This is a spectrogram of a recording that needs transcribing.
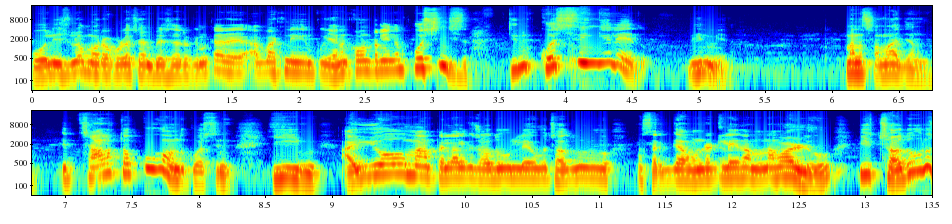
పోలీసులో మరొకళ్ళు చంపేశారు కనుక వాటిని ఎన్‌కౌంటర్‌లు కానీ క్వశ్చన్ చేశారు. దీనికి క్వశ్చనింగే లేదు దీని మీద. మన సమాజంలో. ఇది చాలా తక్కువగా ఉంది క్వశ్చన్ ఈ అయ్యో! మా పిల్లలకి చదువులు లేవు, చదువులు సరిగ్గా ఉండట్లేదు అన్నవాళ్ళు ఈ చదువులు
